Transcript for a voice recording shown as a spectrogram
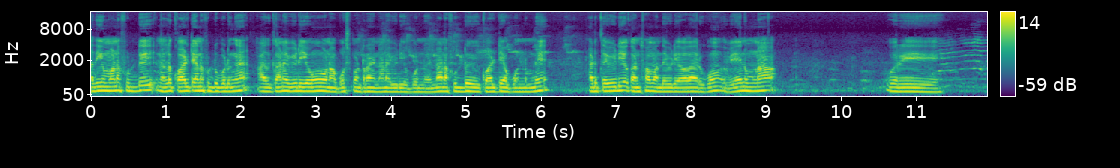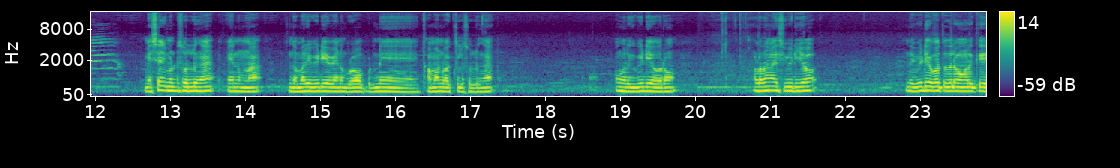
அதிகமான ஃபுட்டு நல்ல குவாலிட்டியான ஃபுட்டு போடுங்க. அதுக்கான வீடியோவும் நான் போஸ்ட் பண்ணுறேன் என்னென்ன வீடியோ போடணும் என்னென்ன ஃபுட்டு குவாலிட்டியாக போடணும்னு. அடுத்த வீடியோ கன்ஃபார்ம் அந்த வீடியோவாக தான் இருக்கும். வேணும்னா ஒரு மெசேஜ் மட்டும் சொல்லுங்கள் வேணும்னா இந்த மாதிரி வீடியோ வேணும் ப்ரோ அப்படின்னு கமெண்ட் பாக்ஸில் சொல்லுங்கள் உங்களுக்கு வீடியோ வரும். அவ்வளோதான் ஐஸ் வீடியோ இந்த வீடியோ பார்த்ததில் உங்களுக்கு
